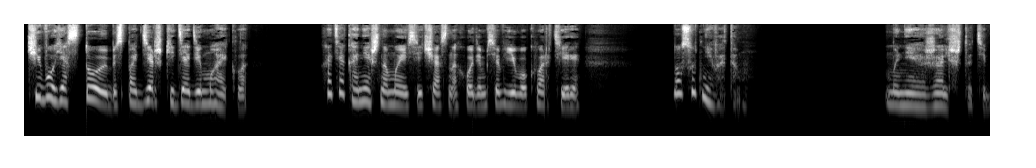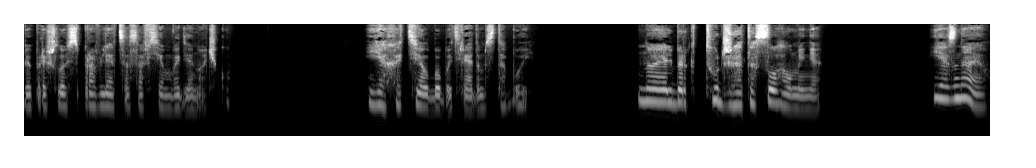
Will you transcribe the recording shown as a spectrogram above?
Чего я стою без поддержки дяди Майкла. Хотя, конечно, мы и сейчас находимся в его квартире. Но суть не в этом. Мне жаль, что тебе пришлось справляться совсем в одиночку. Я хотел бы быть рядом с тобой. Но Эльберг тут же отослал меня. Я знаю,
